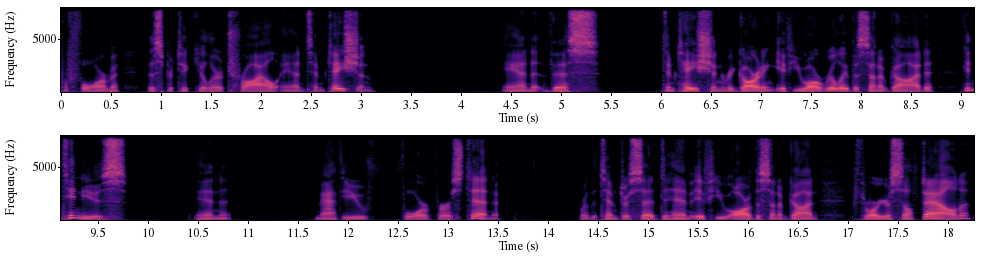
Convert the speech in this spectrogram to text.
perform this particular trial and temptation. And this temptation regarding if you are really the Son of God continues in Matthew 4, verse 10, where the tempter said to him, If you are the Son of God, throw yourself down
